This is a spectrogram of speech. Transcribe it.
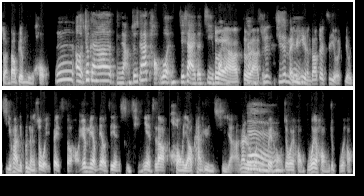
转到变幕后？嗯哦，就跟他怎么讲，就是跟他讨论接下来的计划。对啊，对啊，就是其实每个嗯艺人都要对自己有、有计划，你不能说我一辈子都红，因为没有没有这件事情，你也知道红也要看运气啊。那如果你会对红就会红，不会红就不会红。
